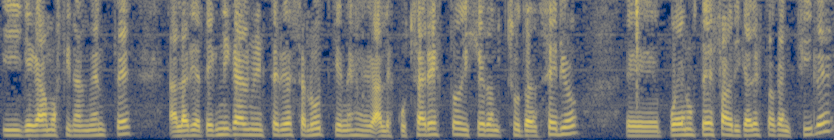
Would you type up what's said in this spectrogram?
y llegamos finalmente al área técnica del Ministerio de Salud, quienes al escuchar esto dijeron, chuta, en serio, eh, ¿pueden ustedes fabricar esto acá en Chile?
